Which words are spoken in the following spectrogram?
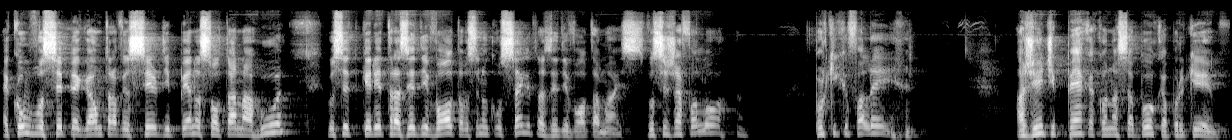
É como você pegar um travesseiro de pena, soltar na rua, você querer trazer de volta, você não consegue trazer de volta mais. Você já falou. Por que, que eu falei? A gente peca com a nossa boca, por quê?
